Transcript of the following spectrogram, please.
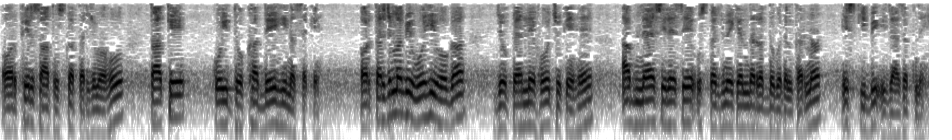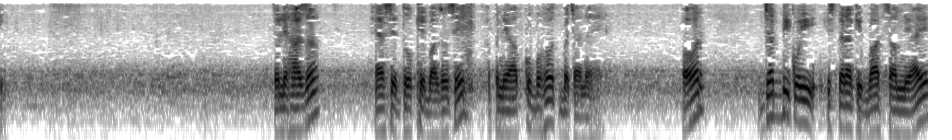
اور پھر ساتھ اس کا ترجمہ ہو تاکہ کوئی دھوکہ دے ہی نہ سکے۔ اور ترجمہ بھی وہی ہوگا جو پہلے ہو چکے ہیں۔ اب نئے سرے سے اس ترجمے کے اندر رد و بدل کرنا اس کی بھی اجازت نہیں۔ تو لہذا ایسے دھوکے بازوں سے اپنے آپ کو بہت بچانا ہے۔ اور جب بھی کوئی اس طرح کی بات سامنے آئے،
